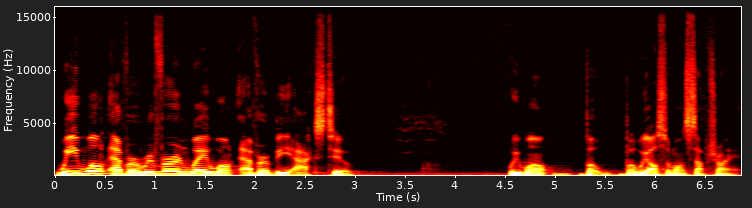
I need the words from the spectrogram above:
we won't ever, River and Way won't ever be Acts 2. We won't, but, but we also won't stop trying.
